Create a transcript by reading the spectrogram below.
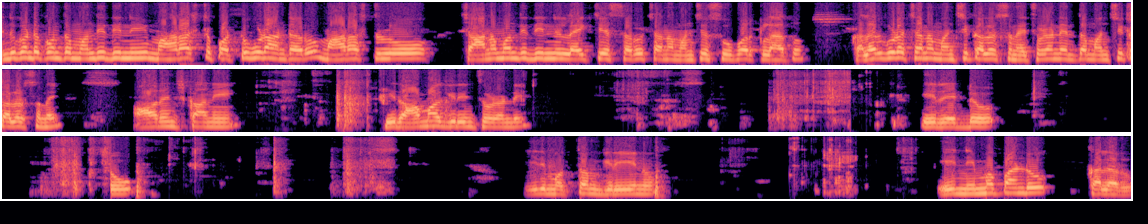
ఎందుకంటే కొంతమంది దీన్ని మహారాష్ట్ర పట్టు కూడా అంటారు. మహారాష్ట్రలో చాలా మంది దీన్ని లైక్ చేస్తారు. చాలా మంచి సూపర్ క్లాత్ కలర్ కూడా చాలా మంచి కలర్స్ ఉన్నాయి. చూడండి ఎంత మంచి కలర్స్ ఉన్నాయి. ఆరెంజ్ కానీ ఈ రామాగిరిని చూడండి. ఈ రెడ్ ఇది మొత్తం గ్రీన్. ఈ నిమ్మపండు కలర్.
